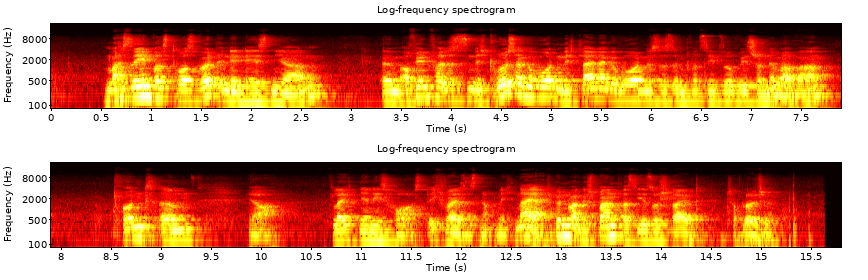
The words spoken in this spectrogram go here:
mal sehen, was draus wird in den nächsten Jahren. Ähm, auf jeden Fall ist es nicht größer geworden, nicht kleiner geworden, es ist im Prinzip so, wie es schon immer war. Und ähm, ja, vielleicht nenne ich es Horst. Ich weiß es noch nicht. Naja, ich bin mal gespannt, was ihr so schreibt. Ciao, Leute.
